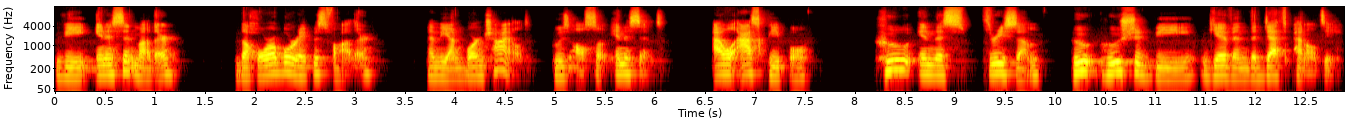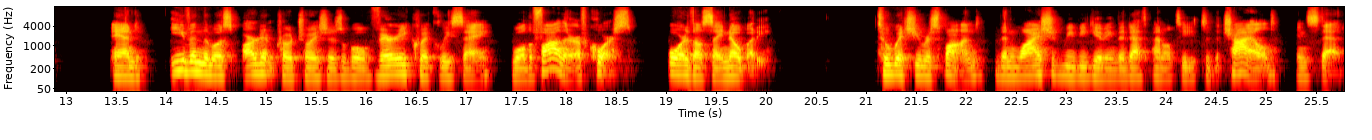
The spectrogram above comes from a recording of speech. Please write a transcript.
the innocent mother, the horrible rapist father, and the unborn child, who's also innocent. I will ask people who in this threesome, who, who should be given the death penalty? And even the most ardent pro choicers will very quickly say, well, the father, of course, or they'll say nobody. To which you respond, then why should we be giving the death penalty to the child instead?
